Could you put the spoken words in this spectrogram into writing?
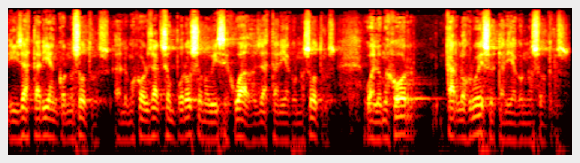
y ya estarían con nosotros. A lo mejor Jackson Poroso no hubiese jugado, ya estaría con nosotros. O a lo mejor Carlos Grueso estaría con nosotros.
